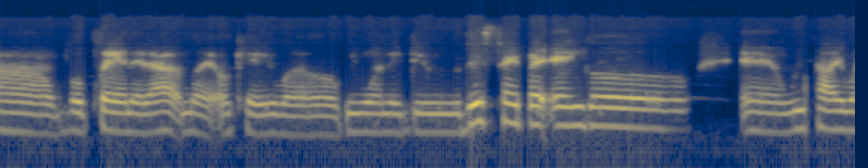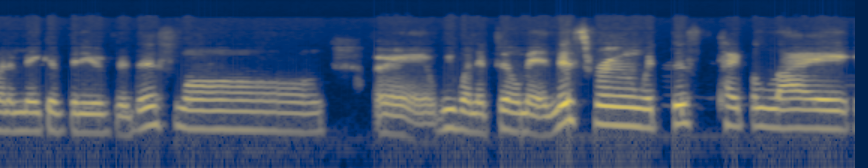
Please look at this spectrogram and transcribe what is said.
Um, we'll plan it out and like, okay, well, we want to do this type of angle, and we probably want to make a video for this long, or we want to film it in this room with this type of light.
